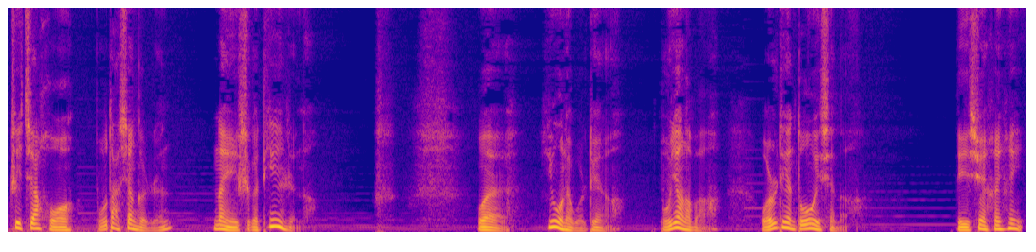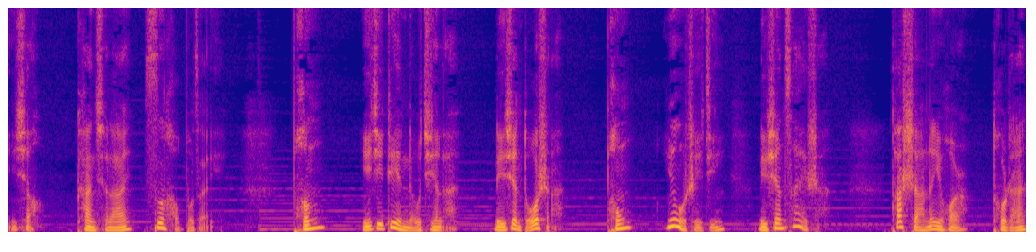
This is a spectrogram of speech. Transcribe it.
这家伙不大像个人，那也是个电人呢。喂，又来玩电啊？不要了吧，玩电多危险的。李炫嘿嘿一笑，看起来丝毫不在意。砰！一记电流击来，李炫躲闪。砰！又是一击，李炫再闪。他闪了一会儿，突然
